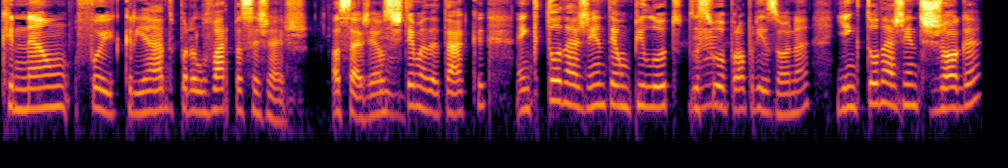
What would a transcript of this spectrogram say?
que não foi criado para levar passageiros. Ou seja, é um sistema de ataque em que toda a gente é um piloto da sua própria zona e em que toda a gente joga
